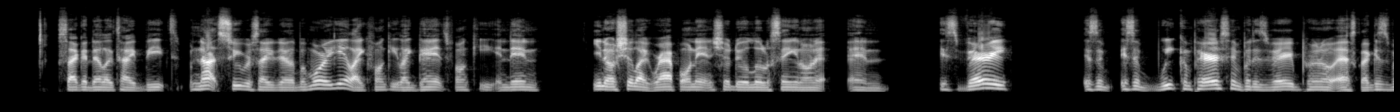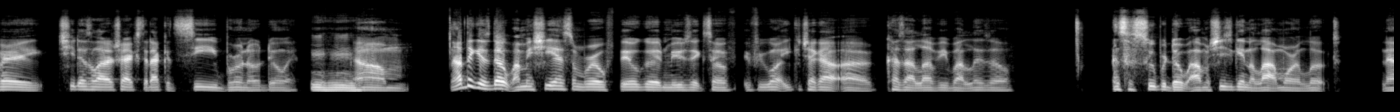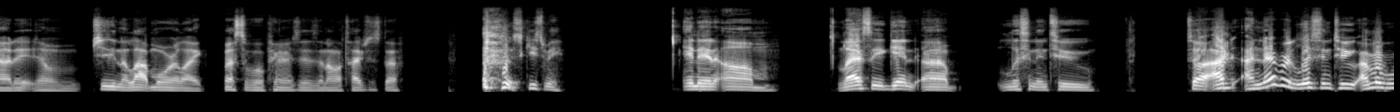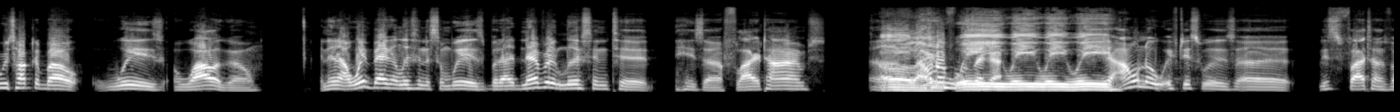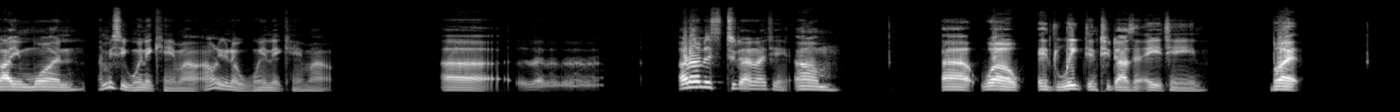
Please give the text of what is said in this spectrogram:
psychedelic type beats, not super psychedelic, but more yeah, like funky, like dance funky, and then you know she'll like rap on it and she'll do a little singing on it, and it's very, it's a it's a weak comparison, but it's very Bruno esque. Like it's very she does a lot of tracks that I could see Bruno doing. Mm-hmm. Um, I think it's dope. I mean, she has some real feel good music. So if, if you want, you can check out uh "Cuz I Love You" by Lizzo. It's a super dope album. She's getting a lot more looks nowadays. Um, she's getting a lot more like festival appearances and all types of stuff. Excuse me. And then um, lastly, again, uh, listening to. So I I never listened to. I remember we talked about Wiz a while ago, and then I went back and listened to some Wiz, but I never listened to his uh Fly Times. Uh, oh, I don't know like was way, like a- way, way, way. yeah, I don't know if this was uh this is Fly Times Volume One. Let me see when it came out. I don't even know when it came out. Uh, oh no, this is 2019. Um, uh, well, it leaked in 2018, but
